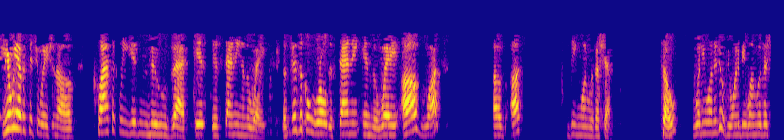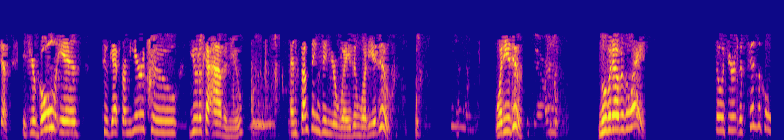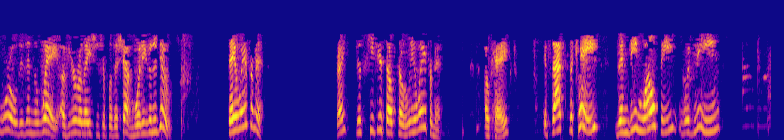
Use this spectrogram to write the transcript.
here we have a situation of classically Yidden knew that it is standing in the way. The physical world is standing in the way of what? Of us being one with Hashem. So, what do you want to do if you want to be one with Hashem? If your goal is to get from here to Utica Avenue and something's in your way, then what do you do? What do you do? Move it out of the way. So if you're, the physical world is in the way of your relationship with Hashem, what are you going to do? Stay away from it. Right? Just keep yourself totally away from it. Okay. If that's the case, then being wealthy would mean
